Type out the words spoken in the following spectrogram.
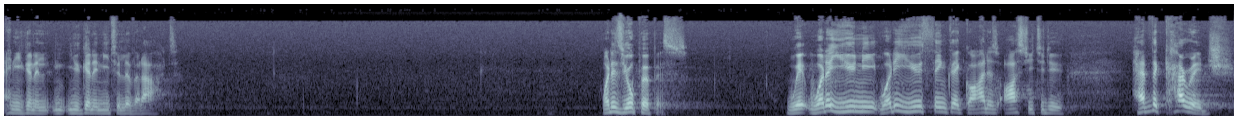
And you're going you're going to need to live it out. What is your purpose? What do, you need, what do you think that God has asked you to do? Have the courage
